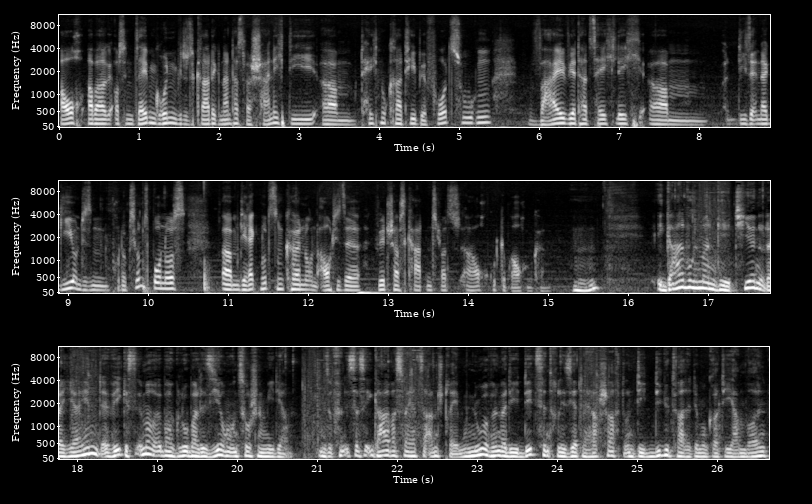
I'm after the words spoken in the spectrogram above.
Auch aber aus denselben Gründen, wie du es gerade genannt hast, wahrscheinlich die ähm, Technokratie bevorzugen, weil wir tatsächlich ähm, diese Energie und diesen Produktionsbonus ähm, direkt nutzen können und auch diese Wirtschaftskartenslots auch gut gebrauchen können. Mhm. Egal wohin man geht, hierhin oder hierhin, der Weg ist immer über Globalisierung und Social Media. Insofern ist das egal, was wir jetzt anstreben. Nur wenn wir die dezentralisierte Herrschaft und die digitale Demokratie haben wollen,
